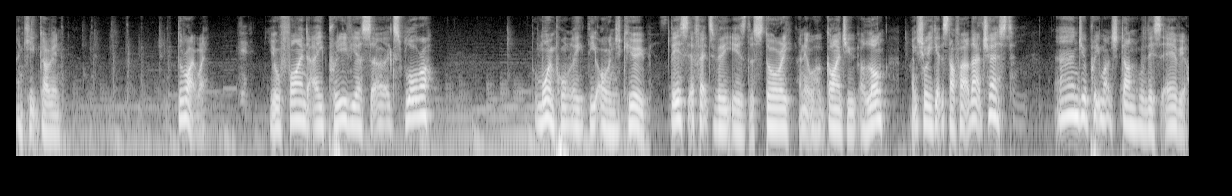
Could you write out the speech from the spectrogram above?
and keep going the right way. You'll find a previous uh, explorer, but more importantly, the orange cube. This effectively is the story and it will guide you along. Make sure you get the stuff out of that chest and you're pretty much done with this area.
